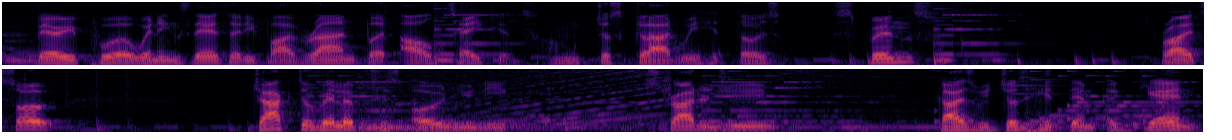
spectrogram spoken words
Very poor winnings there, 35 rand, but I'll take it. I'm just glad we hit those spins. Right, so Jack developed his own unique strategy. Guys, we just hit them again.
